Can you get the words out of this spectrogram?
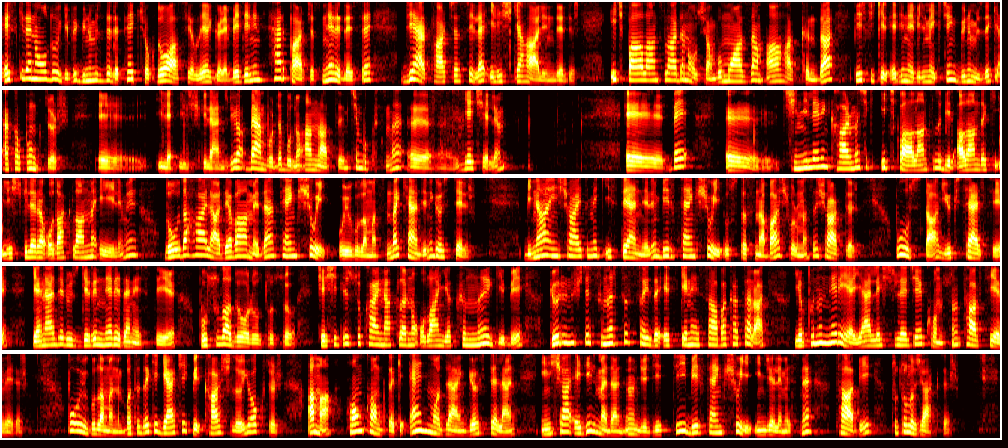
Eskiden olduğu gibi günümüzde de pek çok Doğu Asyalıya göre bedenin her parçası neredeyse diğer parçasıyla ilişki halindedir. İç bağlantılardan oluşan bu muazzam ağ hakkında bir fikir edinebilmek için günümüzdeki akupunktur e, ile ilişkilendiriyor. Ben burada bunu anlattığım için bu kısmı e, geçelim. E, ve e, Çinlilerin karmaşık iç bağlantılı bir alandaki ilişkilere odaklanma eğilimi doğuda hala devam eden Feng Shui uygulamasında kendini gösterir. Bina inşa etmek isteyenlerin bir Feng Shui ustasına başvurması şarttır. Bu usta yükselti, genelde rüzgarın nereden estiği, pusula doğrultusu, çeşitli su kaynaklarına olan yakınlığı gibi görünüşte sınırsız sayıda etkeni hesaba katarak yapının nereye yerleştirileceği konusunu tavsiye verir. Bu uygulamanın batıdaki gerçek bir karşılığı yoktur ama Hong Kong'daki en modern gökdelen inşa edilmeden önce ciddi bir Feng Shui incelemesine tabi tutulacaktır.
